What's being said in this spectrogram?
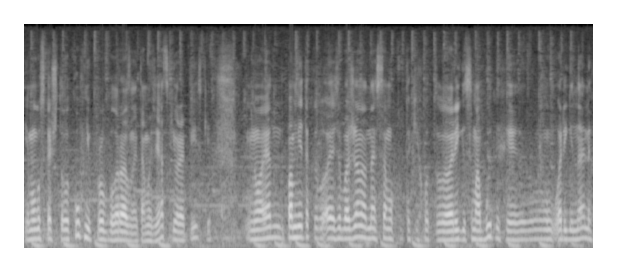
Я могу сказать, что кухни пробовал разные, там, азиатские, европейские. Ну, а я, по мне, так Азербайджан одна из самых таких вот ори- самобытных и э, оригинальных.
